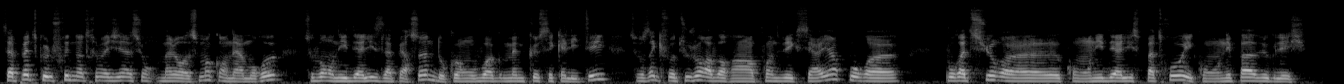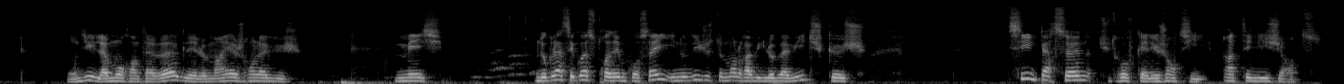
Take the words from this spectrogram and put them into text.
ça peut être que le fruit de notre imagination. Malheureusement, quand on est amoureux, souvent on idéalise la personne, donc on voit même que ses qualités. C'est pour ça qu'il faut toujours avoir un point de vue extérieur pour, euh, pour être sûr euh, qu'on n'idéalise pas trop et qu'on n'est pas aveuglé. On dit l'amour rend aveugle et le mariage rend la vue. Mais donc là, c'est quoi ce troisième conseil? Il nous dit justement le Rabbi Lobavitch que si une personne, tu trouves qu'elle est gentille, intelligente,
